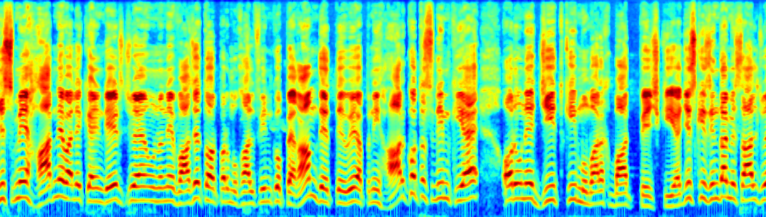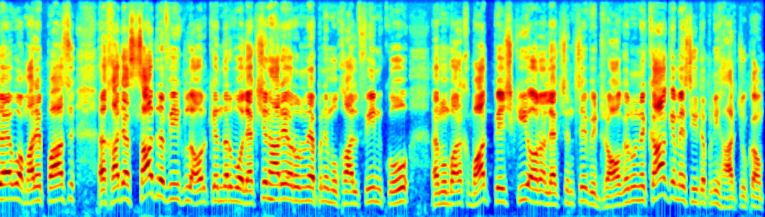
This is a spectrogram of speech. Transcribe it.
जिसमें हारने वाले कैंडिडेट्स जो हैं, उन्होंने वाज तौर पर मुखालफी को पैगाम देते हुए अपनी हार को तस्लीम किया है और उन्हें जीत की मुबारकबाद पेश की है। जिसकी ज़िंदा मिसाल जो है, वो हमारे पास ख्वाजा साद रफ़ीक लाहौर के अंदर वो इलेक्शन हारे और उन्होंने अपने मुखालफी को मुबारकबाद पेश की और इलेक्शन से विड्रा हो गए। उन्होंने कहा कि मैं सीट अपनी हार चुका हूँ।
